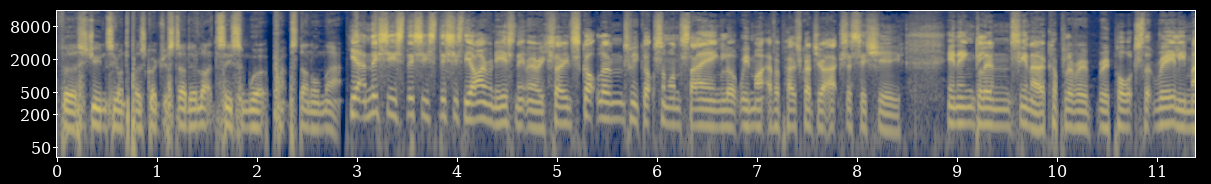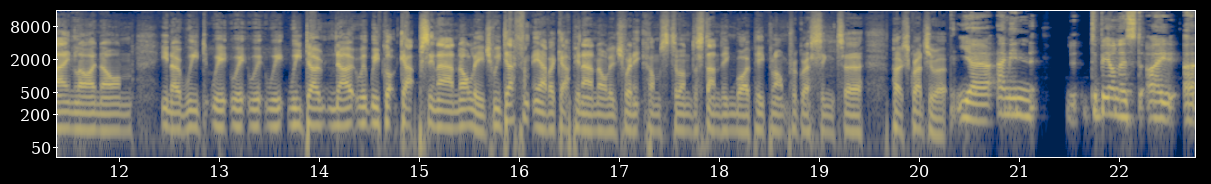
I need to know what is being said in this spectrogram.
for students who want to postgraduate study. I'd like to see some work perhaps done on that. Yeah, and this is this is this is the irony, isn't it, Mary? So in Scotland, we've got someone saying, look, we might have a postgraduate access issue. In England, you know, a couple of re- reports that really mainline on, you know, we we, we, we, we don't know, we've got gaps in our knowledge. We definitely have a gap in our knowledge when it comes to understanding why people aren't progressing to postgraduate. Yeah, I mean, to be honest, I, uh,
